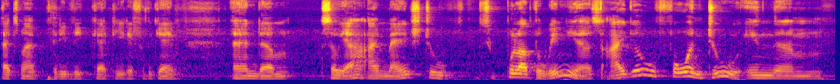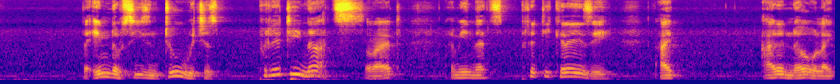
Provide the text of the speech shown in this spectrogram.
that's my three big criteria for the game and um, so yeah, I managed to to pull out the win here. So I go four and two in um, the end of season two, which is pretty nuts, right? I mean that's pretty crazy. I I don't know, like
